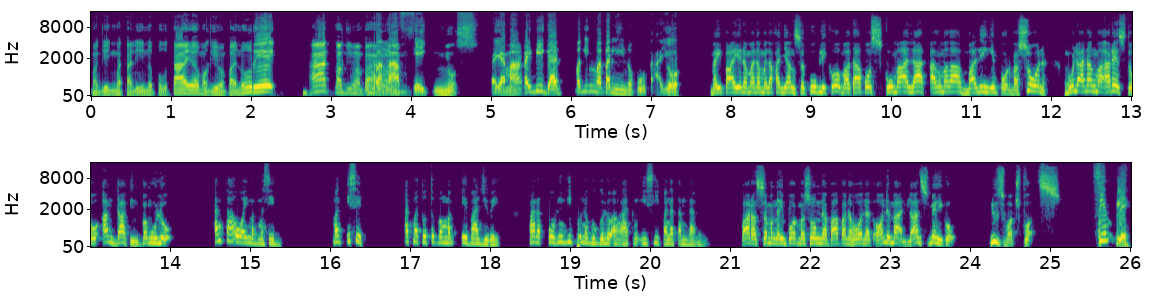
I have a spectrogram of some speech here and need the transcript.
Maging matalino po tayo, maging mapanuri, at maging Mga mapaalam. fake news. Kaya mga kaibigan, maging matalino po tayo. May payo naman ng Malacanang sa publiko matapos kumalat ang mga maling impormasyon mula nang maaresto ang dating Pangulo. ang tao ay magmasid, mag-isip, at matuto pang mag-evaluate para po hindi po nagugulo ang ating isipan at damdamin. Para sa mga impormasyong napapanahon at on-demand, Lance Mexico, Newswatch Plus. Simple.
